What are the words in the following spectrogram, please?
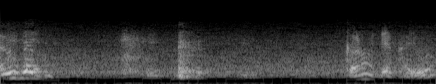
આવી જાય? ઘણું દેખાયું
